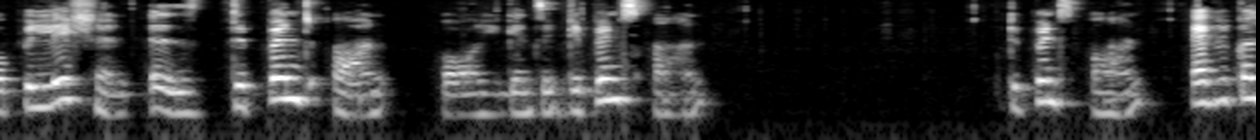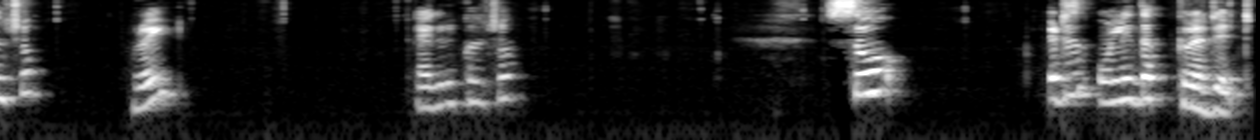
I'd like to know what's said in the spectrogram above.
population is depend on or you can say depends on depends on agriculture right? Agriculture. So it is only the credit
